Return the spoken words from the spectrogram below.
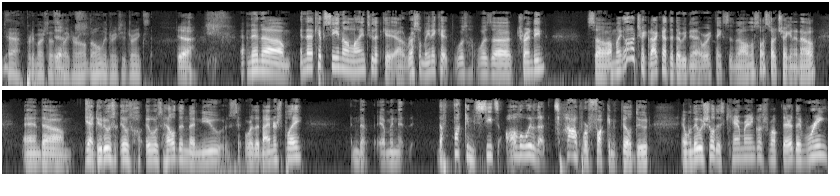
Yeah, pretty much. That's Yeah. like her own, the only drink she drinks. Yeah. And then, um, and then I kept seeing online too, like uh, WrestleMania was was uh trending. So I'm like, oh, check it. out. I got the WD Network thanks to Donald, so I started checking it out. And um, yeah, dude, it was it was it was held in the new where the Niners play. And the, I mean, the fucking seats all the way to the top were fucking filled, dude. And when they would show these camera angles from up there, the ring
